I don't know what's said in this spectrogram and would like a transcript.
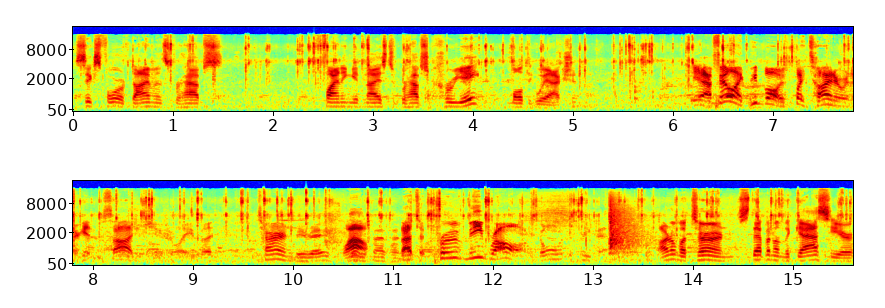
6-4 of diamonds, perhaps finding it nice to perhaps create multi-way action. Yeah, I feel like people always play tighter when they're getting massages usually, but turn Be raised. Wow. 3,500. about to prove me wrong. Going with the three bet. Arnaud Mattern stepping on the gas here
